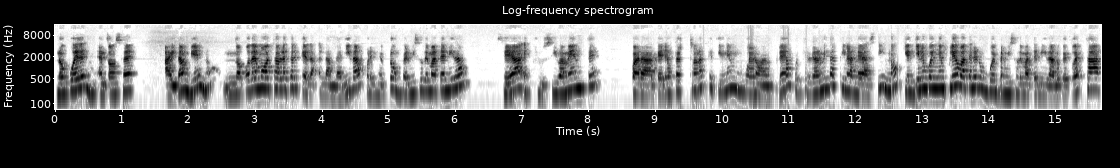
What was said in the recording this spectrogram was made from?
no pueden. Entonces, ahí también, ¿no? No podemos establecer que las la medidas, por ejemplo, un permiso de maternidad sea exclusivamente para aquellas personas que tienen buenos empleos, porque realmente al final es así, ¿no? Quien tiene buen empleo va a tener un buen permiso de maternidad. Lo que tú estás,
